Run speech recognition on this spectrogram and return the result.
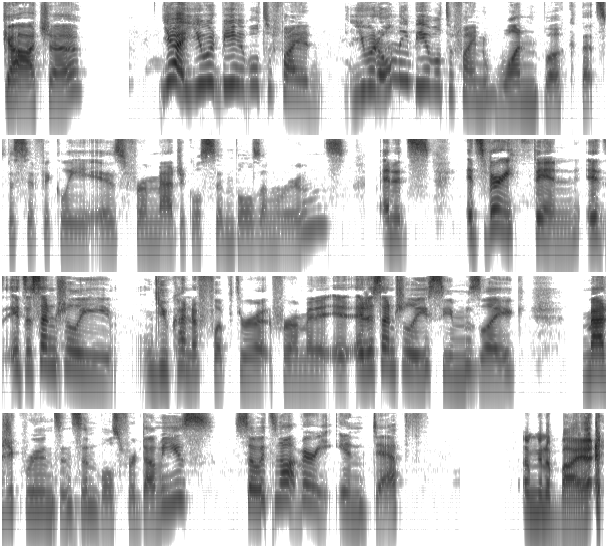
Gotcha. Yeah, you would be able to find. You would only be able to find one book that specifically is for magical symbols and runes, and it's it's very thin. It, it's essentially you kind of flip through it for a minute. It, it essentially seems like magic runes and symbols for dummies, so it's not very in depth. I'm gonna buy it.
